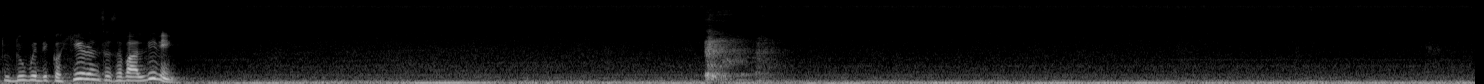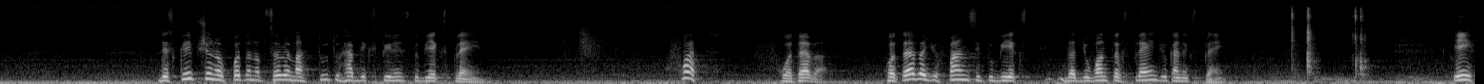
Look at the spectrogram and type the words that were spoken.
to do with the coherences of our living. Description of what an observer must do to have the experience to be explained. What? Whatever. Whatever you fancy to be that you want to explain, you can explain. If,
